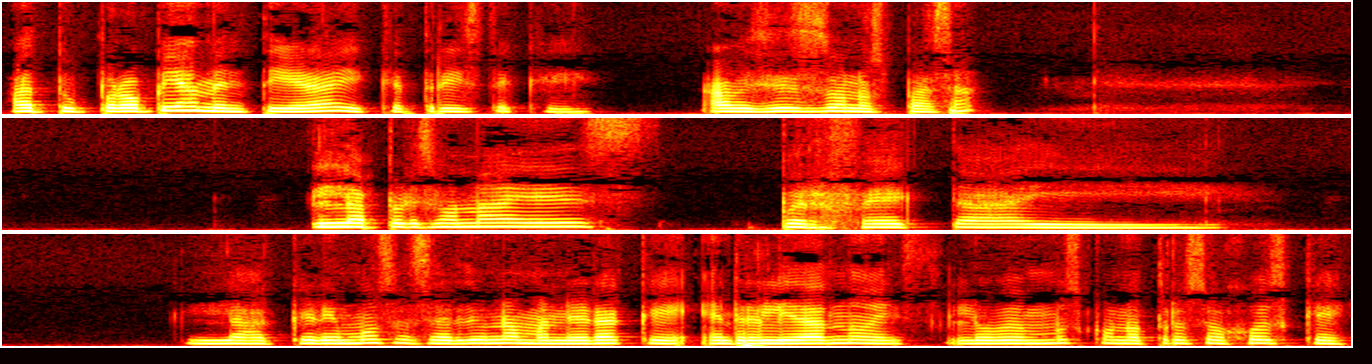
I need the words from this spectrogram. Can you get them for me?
a tu propia mentira, y qué triste que a veces eso nos pasa, la persona es perfecta y la queremos hacer de una manera que en realidad no es. Lo vemos con otros ojos que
